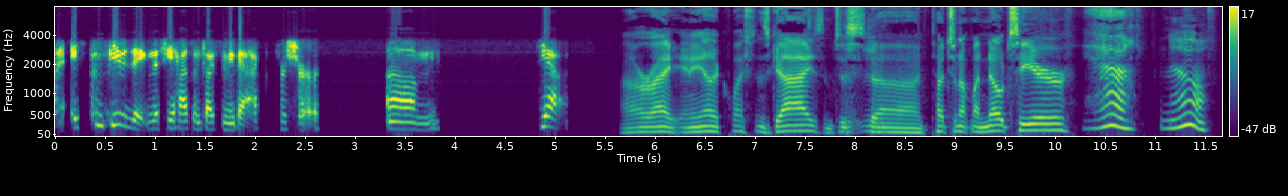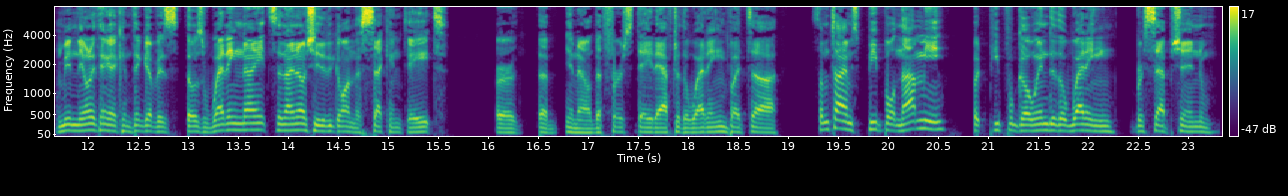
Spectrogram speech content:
I- it's confusing that she hasn't texted me back for sure. Um, yeah. All right. Any other questions, guys? I'm just uh touching up my notes here. Yeah. No. I mean, the only thing I can think of is those wedding nights, and I know she did go on the second date or the you know the first date after the wedding, but uh, sometimes people, not me, but people go into the wedding reception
